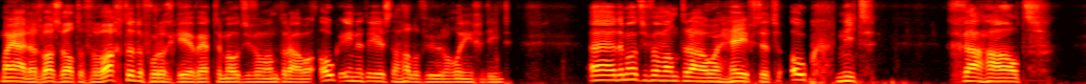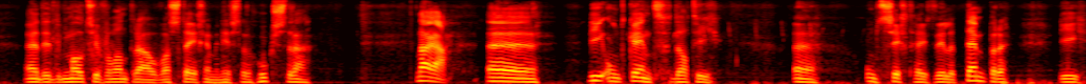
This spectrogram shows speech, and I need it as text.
Maar ja, dat was wel te verwachten. De vorige keer werd de motie van wantrouwen ook in het eerste half uur al ingediend. Eh, de motie van wantrouwen heeft het ook niet gehaald. Eh, de, motie van wantrouwen was tegen minister Hoekstra. Nou ja, eh, die ontkent dat hij omzicht heeft willen temperen. Die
